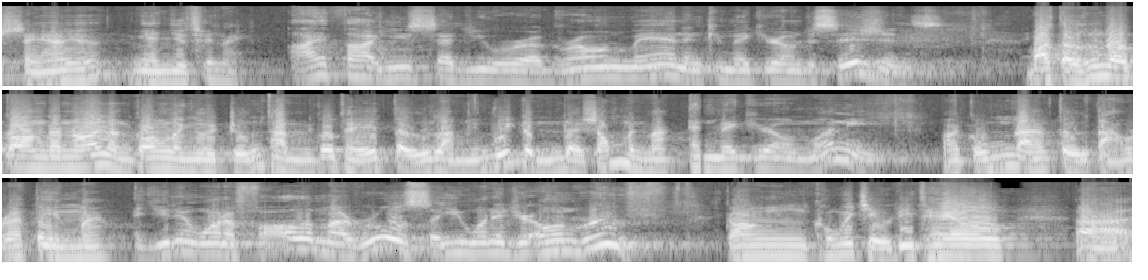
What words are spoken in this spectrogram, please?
sẽ nghe như thế này. I thought you said you were a grown man and can make your own decisions Bà tưởng đâu con đã nói là con là người trưởng thành có thể tự làm những quyết định đời sống mình mà. and make your own money. Và cũng đã tự tạo ra tiền mà. And you didn't want to follow my rules, so you wanted your own roof. Con không có chịu đi theo à,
